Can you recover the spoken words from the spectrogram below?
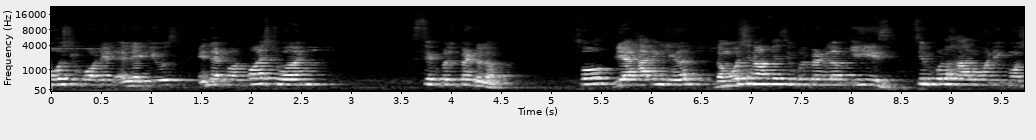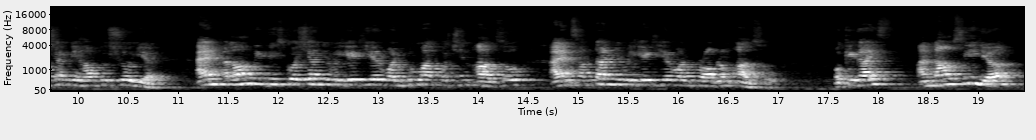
most important LAQs. In that one, first one simple pendulum. So we are having here the motion of a simple pendulum is simple harmonic motion we have to show here. And along with this question you will get here one two mark question also and sometime you will get here one problem also. Okay guys and now see here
